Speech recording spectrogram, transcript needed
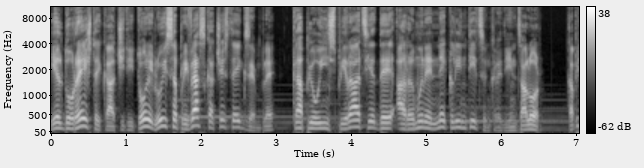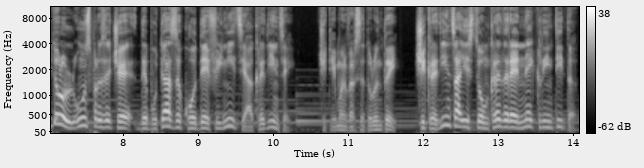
El dorește ca cititorii lui să privească aceste exemple ca pe o inspirație de a rămâne neclintiți în credința lor. Capitolul 11 debutează cu o definiție a credinței. Citim în versetul 1. Și credința este o încredere neclintită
